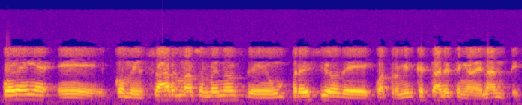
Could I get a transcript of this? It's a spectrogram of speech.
pueden eh, comenzar más o menos de un precio de 4 mil quetzales en adelante.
